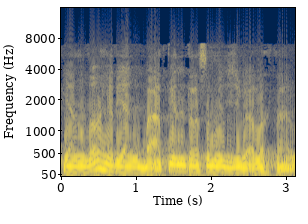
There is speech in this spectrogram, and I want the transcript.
yang zahir yang batin tersembunyi juga Allah tahu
